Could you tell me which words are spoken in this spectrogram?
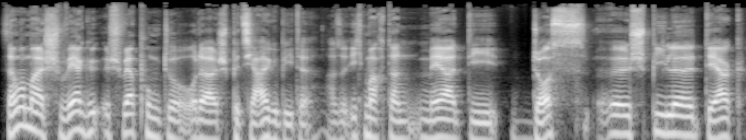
sagen wir mal, Schwer, Schwerpunkte oder Spezialgebiete. Also ich mache dann mehr die DOS-Spiele, Dirk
